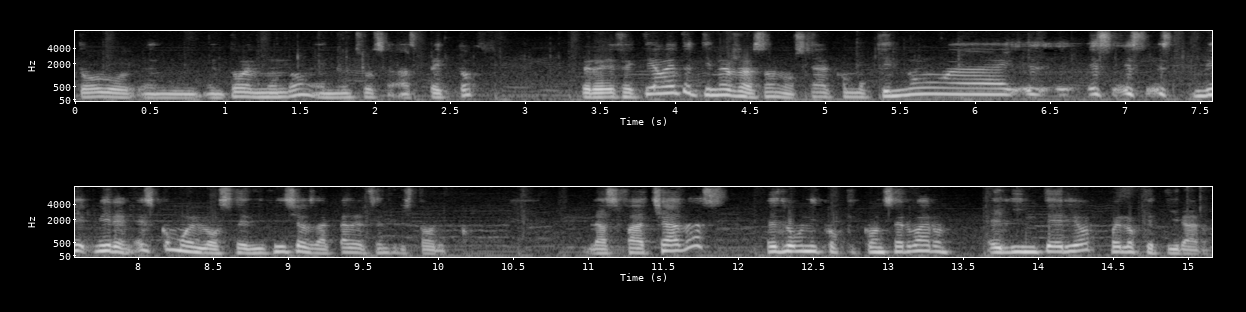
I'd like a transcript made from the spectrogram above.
todo, en, en todo el mundo, en muchos aspectos. Pero efectivamente tienes razón, o sea, como que no hay, es, es, es, miren, es como en los edificios de acá del centro histórico. Las fachadas es lo único que conservaron, el interior fue lo que tiraron.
